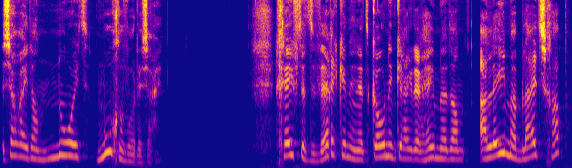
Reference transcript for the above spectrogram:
zou hij dan nooit moe geworden zijn? Geeft het werken in het koninkrijk der hemelen dan alleen maar blijdschap?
